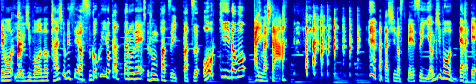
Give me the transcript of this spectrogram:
でも、ヨギ棒の感触自体はすごく良かったので、奮発一発大きいのも買いました。私のスペースヨギ棒だらけ。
